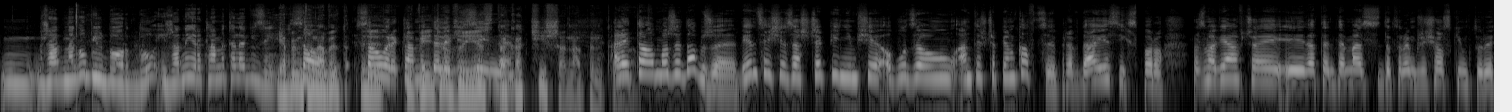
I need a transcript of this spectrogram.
mm, żadnego billboardu i żadnej reklamy telewizyjnej. Ja bym Są- to nawet są e, reklamy powiedział, że jest telewizyjne. taka cisza na ten temat. Ale to może dobrze. Więcej się zaszczepi, nim się obudzą antyszczepionkowcy, prawda? Jest ich sporo. Rozmawiałam wczoraj y, na ten temat z doktorem Grzesiowskim, który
